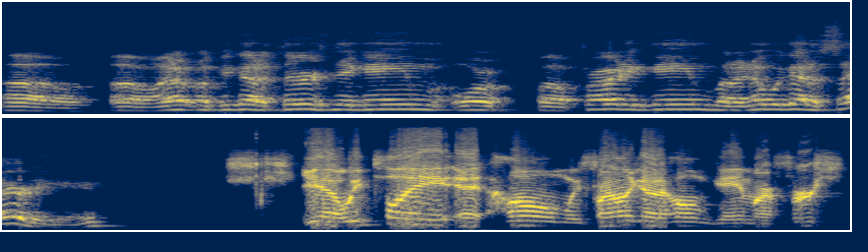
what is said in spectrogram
uh, uh, I don't know if you got a Thursday game or a Friday game, but I know we got a Saturday game. Yeah, we play at home. We finally got a home game. Our first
